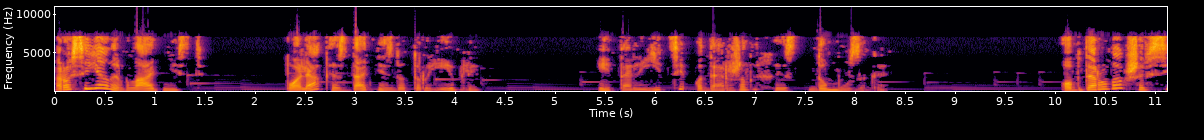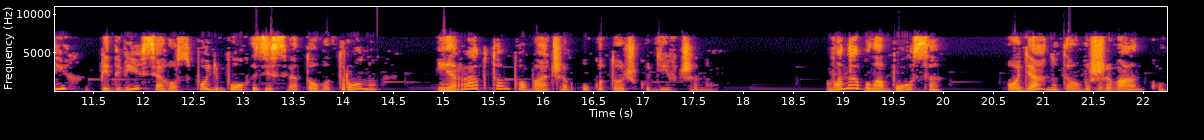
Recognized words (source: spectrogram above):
росіяни владність, поляки здатність до торгівлі, італійці одержали хист до музики. Обдарувавши всіх, підвівся Господь Бог зі святого трону і раптом побачив у куточку дівчину. Вона була боса, одягнута у вишиванку,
